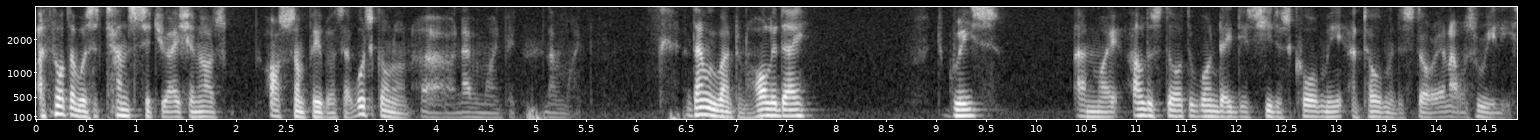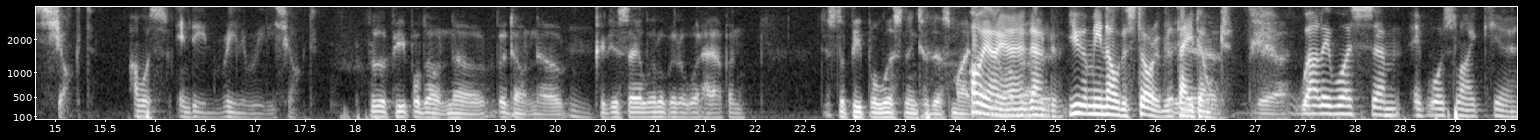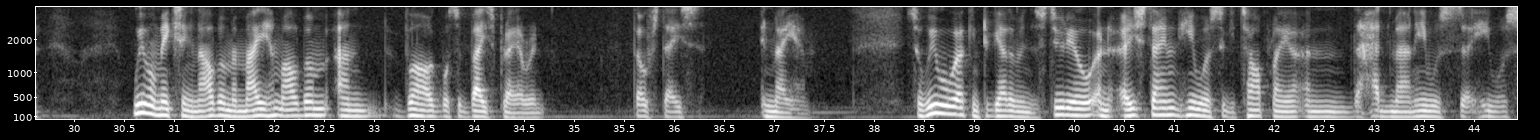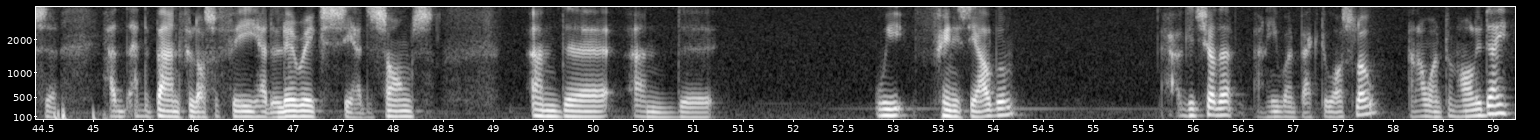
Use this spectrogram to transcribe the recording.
I thought that was a tense situation. I was asked some people, I said, what's going on? Uh, never mind, Peter, never mind. And then we went on holiday to Greece, and my eldest daughter one day, did- she just called me and told me the story, and I was really shocked. I was indeed really, really shocked. For the people don't know that don't know, Mm. could you say a little bit of what happened? Just the people listening to this might. Oh yeah, yeah. don't- it. You and me know the story, but they don't. Yeah. Well, it was um, it was like uh, we were mixing an album, a Mayhem album, and Varg was a bass player in those days in Mayhem. So we were working together in the studio, and Øystein, he was the guitar player and the head man. He was uh, he was uh, had had the band philosophy, he had the lyrics, he had the songs, and uh, and uh, we finished the album, hugged each other, and he went back to Oslo, and I went on holiday.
